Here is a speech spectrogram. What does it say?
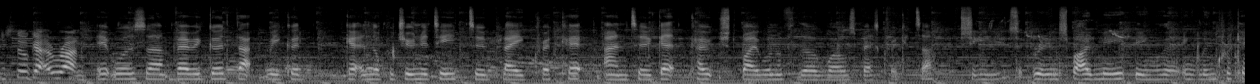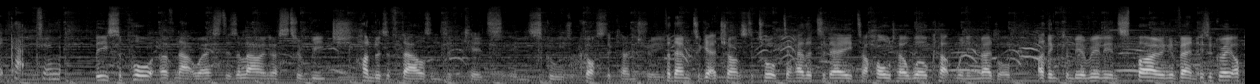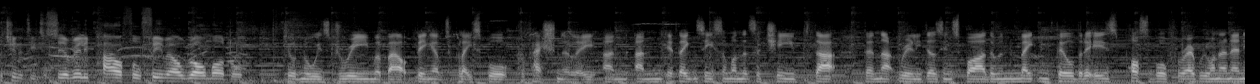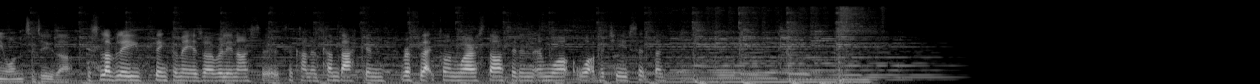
you still get a run. It was um, very good that we could get an opportunity to play cricket and to get coached by one of the world's best cricketers. She's really inspired me being the England cricket captain. The support of NatWest is allowing us to reach hundreds of thousands of kids in schools across the country. For them to get a chance to talk to Heather today, to hold her World Cup winning medal, I think can be a really inspiring event. It's a great opportunity to see a really powerful female role model. Children always dream about being able to play sport professionally and, and if they can see someone that's achieved that, then that really does inspire them and make them feel that it is possible for everyone and anyone to do that. It's a lovely thing for me as well, really nice to, to kind of come back and reflect on where I started and, and what, what I've achieved since then.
